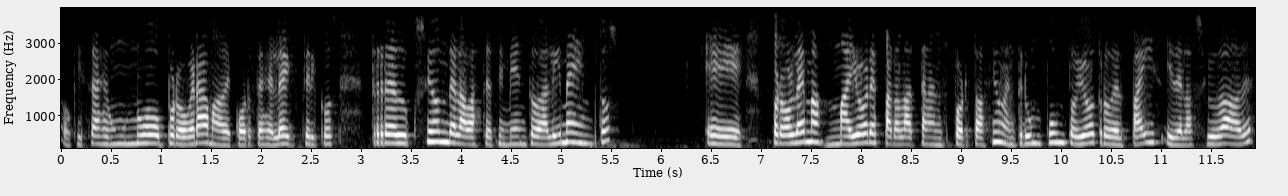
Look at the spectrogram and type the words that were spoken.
o quizás en un nuevo programa de cortes eléctricos, reducción del abastecimiento de alimentos, eh, problemas mayores para la transportación entre un punto y otro del país y de las ciudades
